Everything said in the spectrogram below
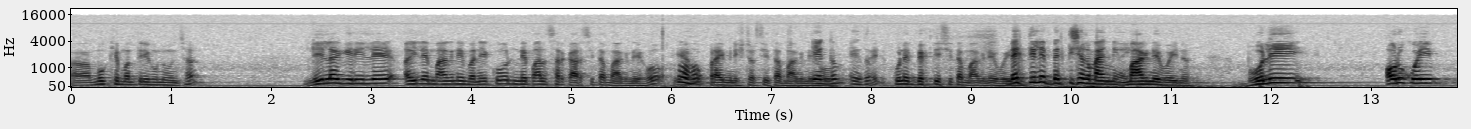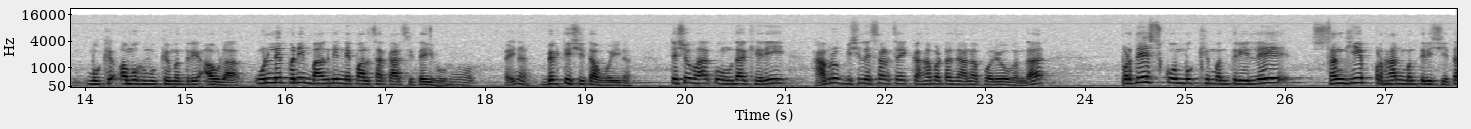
मुख्यमन्त्री हुनुहुन्छ। लिलागिरीले अहिले माग्ने भनेको नेपाल सरकारसित माग्ने हो यहाँको प्राइम मिनिस्टरसित माग्ने हो एकदम, एकदम। कुनै व्यक्तिसित माग्ने होइन। व्यक्तिले व्यक्तिसँग माग्ने माग्ने होइन। भोलि अरू कोही मुख्य अमुख मुख्यमन्त्री आउला उनले पनि माग्ने नेपाल सरकारसितै हो हो। होइन? व्यक्तिसित होइन। त्यसो भएको हुँदाखेरि हाम्रो विश्लेषण चाहिँ कहाँबाट जान पर्यो भन्दा प्रदेशको मुख्यमन्त्रीले सङ्घीय प्रधानमन्त्रीसित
